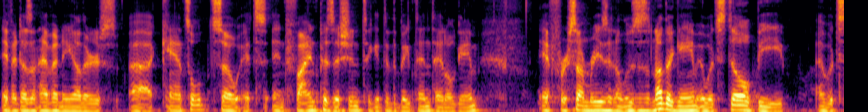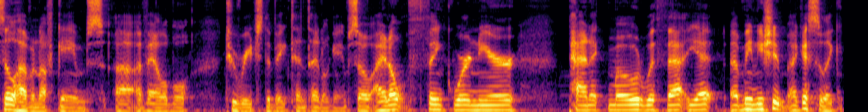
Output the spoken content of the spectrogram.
if it doesn't have any others uh, canceled. So it's in fine position to get to the Big Ten title game. If for some reason it loses another game, it would still be it would still have enough games uh, available to reach the Big Ten title game. So I don't think we're near panic mode with that yet. I mean, you should, I guess, like,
